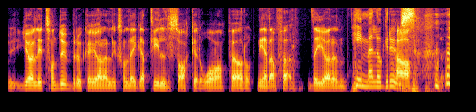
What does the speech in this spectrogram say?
gör lite som du brukar göra, liksom lägga till saker ovanför och nedanför. Det gör den, Himmel och grus. Ja,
